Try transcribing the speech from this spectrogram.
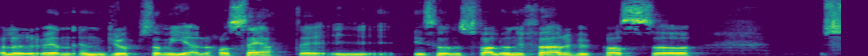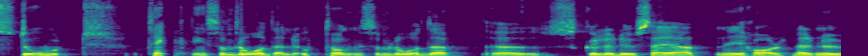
eller en, en grupp som er har säte i, i Sundsvall, ungefär hur pass uh, stort täckningsområde eller upptagningsområde uh, skulle du säga att ni har när du nu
